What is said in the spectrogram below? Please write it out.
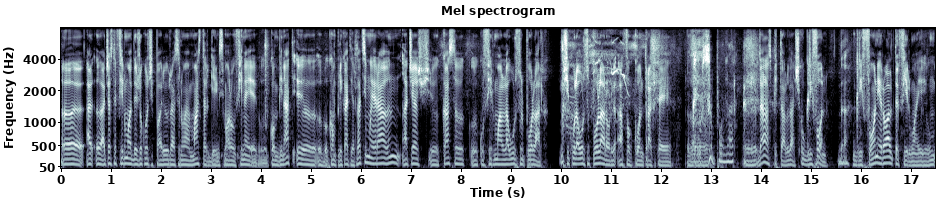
Uh, această firmă de jocuri și pariuri se numea Master Games, mă rog, în fine, combinat, uh, complicat, iertați-mă, era în aceeași casă cu firma la Ursul Polar și cu la Ursul Polar a făcut contracte. Ursul Polar? Uh, da, la spitalul, da. Și cu Grifon. Da. Grifon era o altă firmă. E un,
